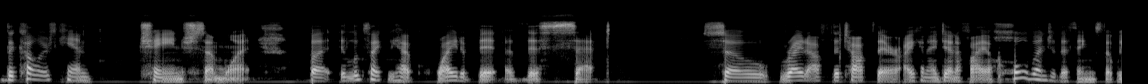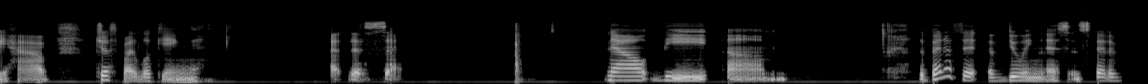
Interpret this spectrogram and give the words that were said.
the colors can change somewhat, but it looks like we have quite a bit of this set. So right off the top there, I can identify a whole bunch of the things that we have just by looking at this set. Now, the um, the benefit of doing this instead of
